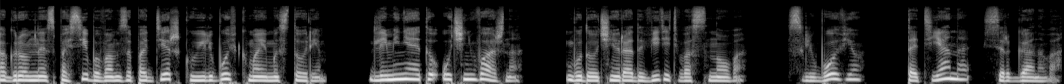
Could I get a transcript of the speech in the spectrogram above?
Огромное спасибо вам за поддержку и любовь к моим историям. Для меня это очень важно. Буду очень рада видеть вас снова. С любовью, Татьяна Серганова.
